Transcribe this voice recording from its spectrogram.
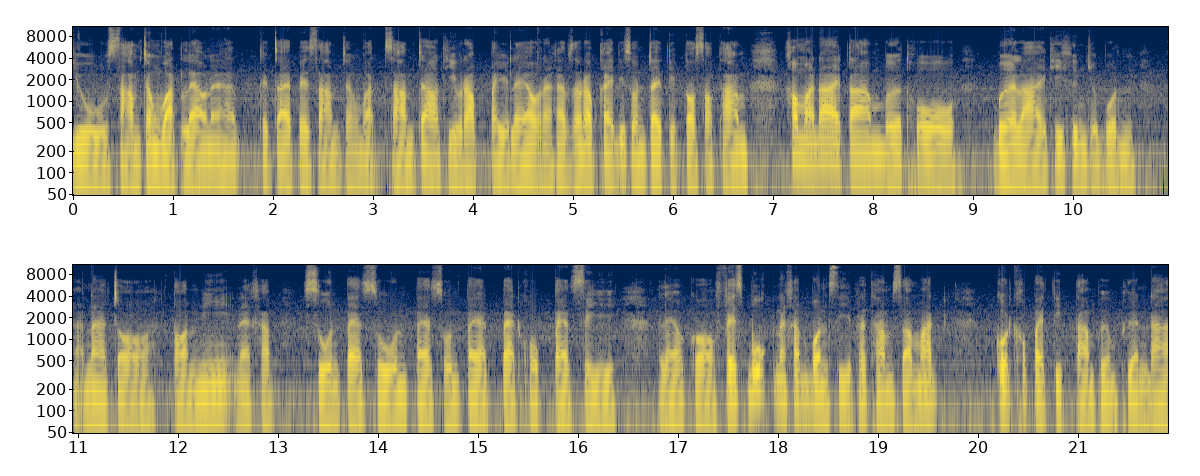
อยู่ 3 จังหวัดแล้วนะครับ กระจายไป 3 จังหวัด 3 เจ้าที่รับไปแล้วนะครับสำหรับใครที่สนใจติดต่อสอบถาม เข้ามาได้ตามเบอร์โทรเบอร์ไลน์ที่ขึ้นอยู่บนหน้าจอตอนนี้นะครับ 0808088684 แล้วก็ Facebook นะครับบอลสีพระธรรมสามารถกดเข้าไปติดตามเพิ่มเพื่อนได้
